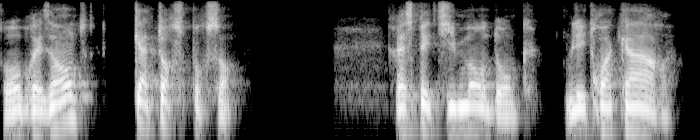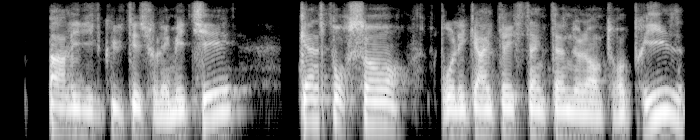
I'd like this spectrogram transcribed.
représentent 14%. Respectivement donc les trois quarts par les difficultés sur les métiers, 15% pour les caractéristiques internes de l'entreprise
